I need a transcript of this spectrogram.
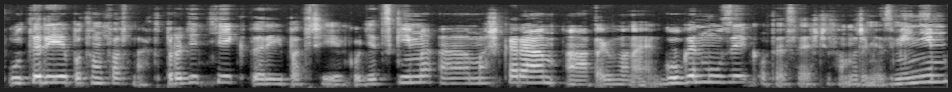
V úterý je potom Fastnacht pro děti, který patří jako dětským uh, maškarám a takzvané Google Music, o té se ještě samozřejmě zmíním.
